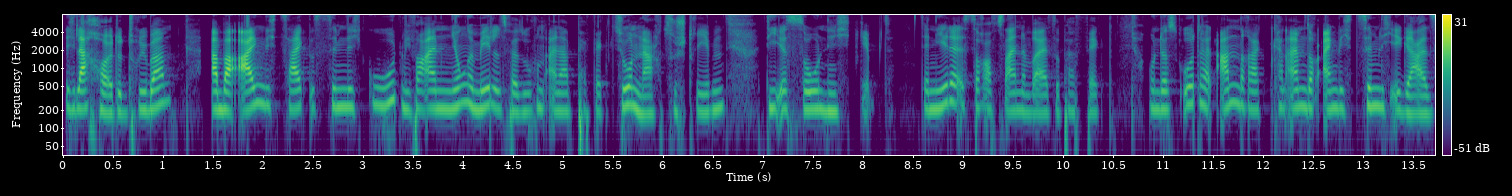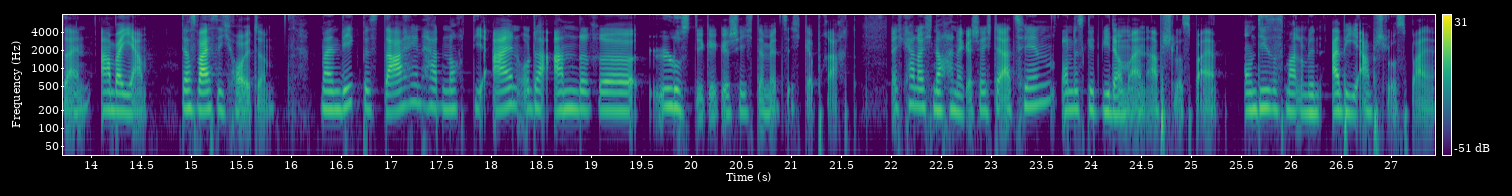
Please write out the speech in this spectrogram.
Ich lache heute drüber, aber eigentlich zeigt es ziemlich gut, wie vor allem junge Mädels versuchen, einer Perfektion nachzustreben, die es so nicht gibt. Denn jeder ist doch auf seine Weise perfekt. Und das Urteil anderer kann einem doch eigentlich ziemlich egal sein. Aber ja, das weiß ich heute. Mein Weg bis dahin hat noch die ein oder andere lustige Geschichte mit sich gebracht. Ich kann euch noch eine Geschichte erzählen und es geht wieder um einen Abschlussball. Und dieses Mal um den Abi-Abschlussball.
